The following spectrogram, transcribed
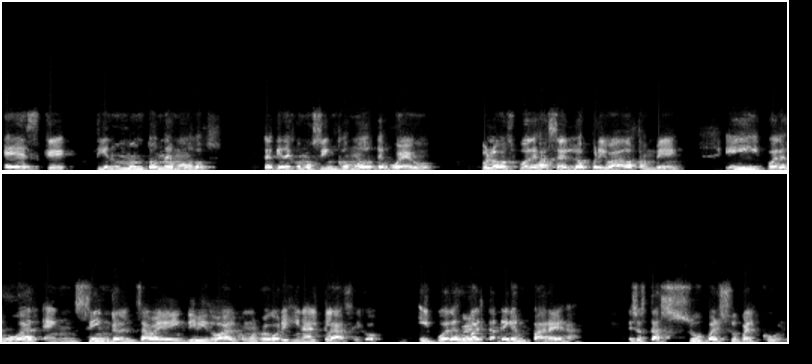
es que tiene un montón de modos. Te tiene como cinco modos de juego, plus puedes hacerlos privados también. Y puedes jugar en single, ¿sabes? Individual, como el juego original clásico, y puedes jugar también en pareja. Eso está súper, súper cool.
